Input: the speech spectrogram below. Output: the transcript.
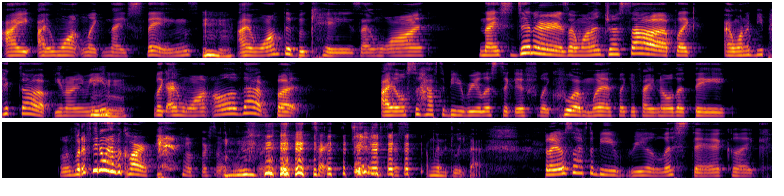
I i want like nice things. Hmm i want the bouquets. I want nice dinners. I want to dress up. Like i want to be picked up. You know what i mean? Mhm. like i want all of that but i also have to be realistic if like who i'm with like if i know that they well, what if they don't have a car? Well, first of all like, sorry. I'm gonna delete that. But i also have to be realistic like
